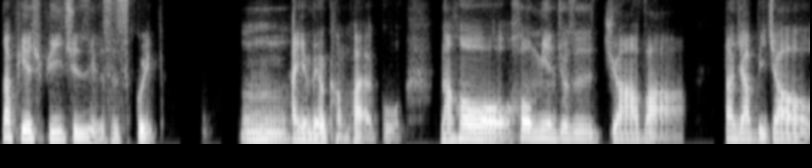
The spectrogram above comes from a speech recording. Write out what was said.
那 PHP 其实也是 script，嗯，它也没有 compile 过。然后后面就是 Java。大家比较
